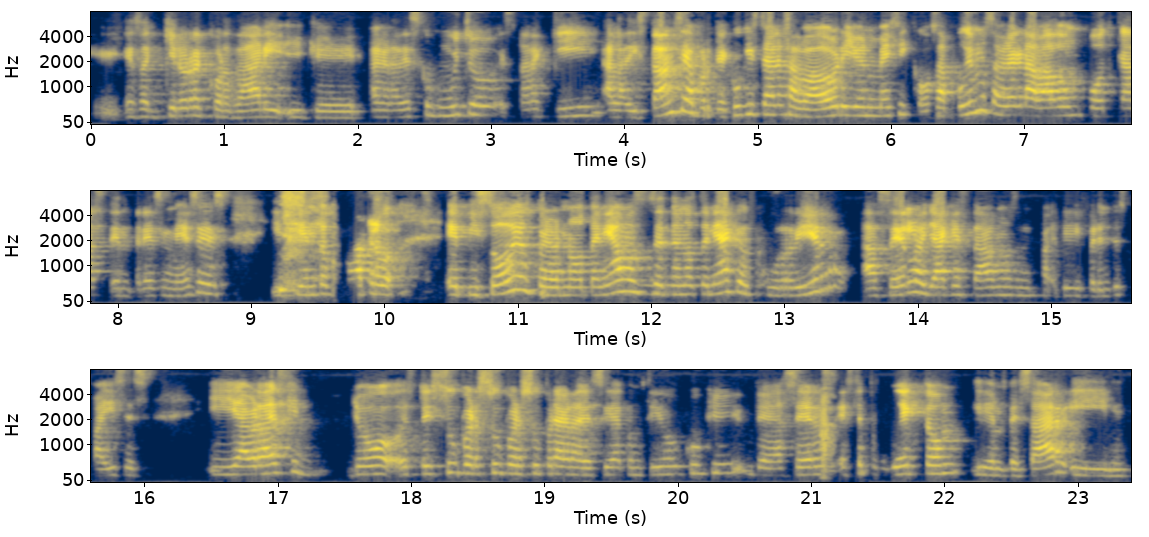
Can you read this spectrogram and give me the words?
o sea, quiero recordar y, que agradezco mucho estar aquí a la distancia, porque Cookie está en El Salvador y yo en México. O sea, pudimos haber grabado un podcast en tres meses y 104 episodios, pero no teníamos, se nos tenía que ocurrir hacerlo ya que estábamos en diferentes países. Y la verdad es que yo estoy súper, súper, súper agradecida contigo, Cookie, de hacer este proyecto y de empezar. Y,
